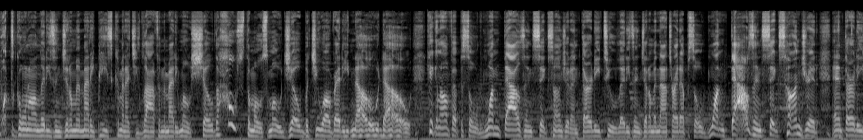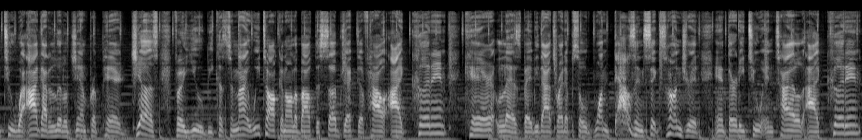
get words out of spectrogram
What's going on, ladies and gentlemen? Matty Pace coming at you live from the Matty Mo Show, the host, the most mojo, but you already know, no. Kicking off episode 1632, ladies and gentlemen. That's right, episode 1632, where I got a little gem prepared just for you because tonight we talking all about the subject of how I couldn't care less, baby. That's right, episode 1632, entitled I Couldn't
